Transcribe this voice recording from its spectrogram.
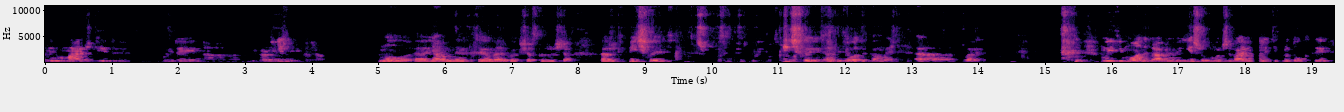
Він має ж діяти, по ідеї, на мікроорганізми, які потрапили. Ну, е, я вам не відкрию Америку, якщо скажу, що кажуть, пічкають, пічкають антибіотиками е, тварин. Ми їмо неправильну їжу, ми вживаємо не ті продукти,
